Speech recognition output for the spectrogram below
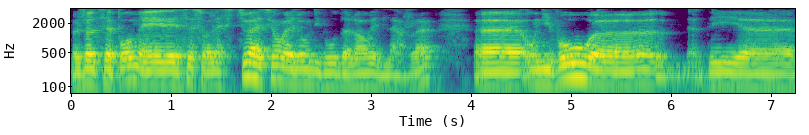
Je ne sais pas, mais c'est ça. La situation est là au niveau de l'or et de l'argent. Euh, au niveau euh, des... Euh,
